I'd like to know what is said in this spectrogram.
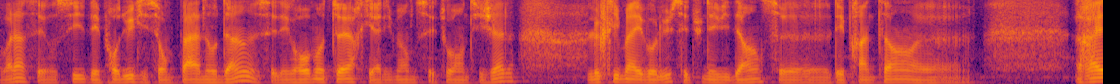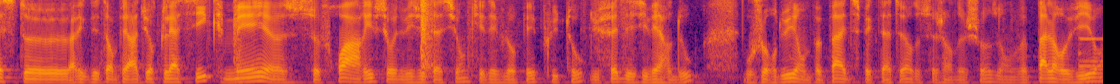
Voilà, c'est aussi des produits qui sont pas anodins. C'est des gros moteurs qui alimentent ces tours antigel. Le climat évolue, c'est une évidence. les printemps reste euh, avec des températures classiques, mais euh, ce froid arrive sur une végétation qui est développée plutôt du fait des hivers doux. Aujourd'hui, on ne peut pas être spectateur de ce genre de choses, on ne veut pas le revivre.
